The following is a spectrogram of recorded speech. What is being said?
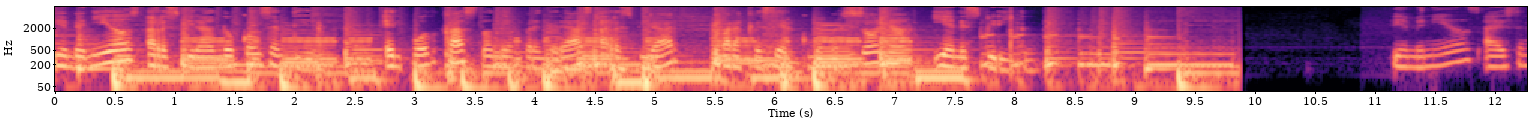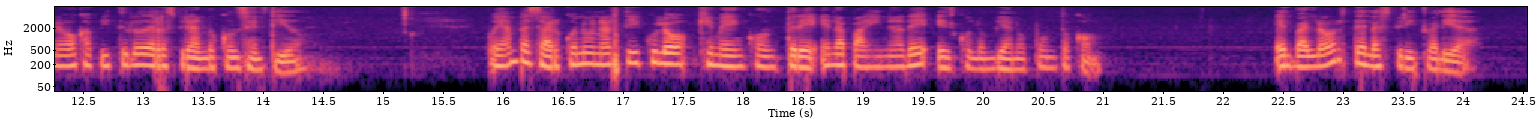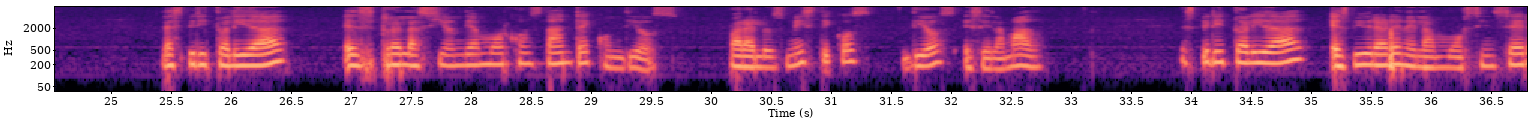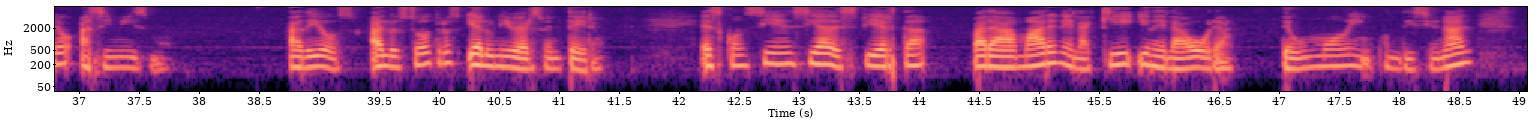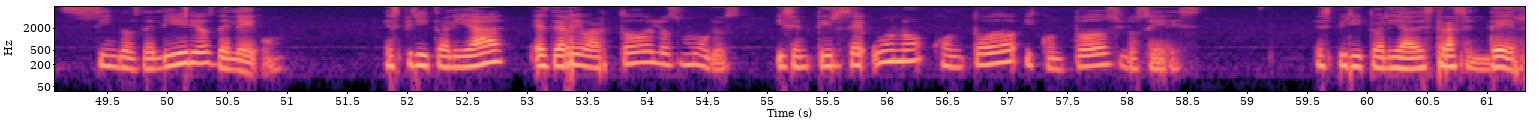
Bienvenidos a Respirando con Sentido, el podcast donde aprenderás a respirar para crecer como persona y en espíritu. Bienvenidos a este nuevo capítulo de Respirando con Sentido. Voy a empezar con un artículo que me encontré en la página de elcolombiano.com. El valor de la espiritualidad. La espiritualidad es relación de amor constante con Dios. Para los místicos, Dios es el amado. Espiritualidad es vibrar en el amor sincero a sí mismo, a Dios, a los otros y al universo entero. Es conciencia despierta para amar en el aquí y en el ahora, de un modo incondicional, sin los delirios del ego. Espiritualidad es derribar todos los muros y sentirse uno con todo y con todos los seres. Espiritualidad es trascender,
